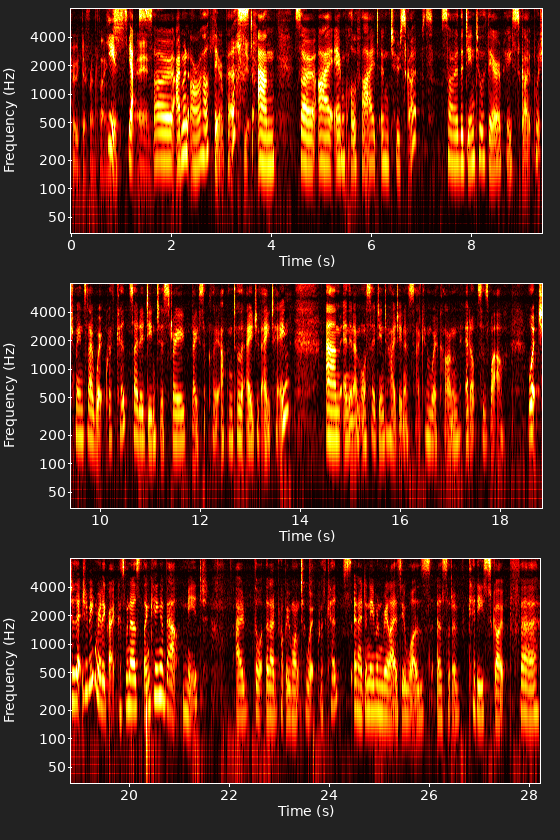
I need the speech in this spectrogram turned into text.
two different things. Yes, yep. And so I'm an oral health therapist. Um, so I am qualified in two scopes. So the dental therapy scope, which means that I work with kids. I do dentistry basically up until the age of 18. Um, and then I'm also a dental hygienist, so I can work on adults as well, which has actually been really great because when I was thinking about med, I thought that I'd probably want to work with kids, and I didn't even realise there was a sort of kiddie scope for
